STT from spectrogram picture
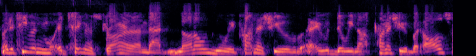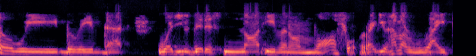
but it's even it's even stronger than that. Not only do we punish you, uh, do we not punish you, but also we believe that what you did is not even unlawful, right? You have a right.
